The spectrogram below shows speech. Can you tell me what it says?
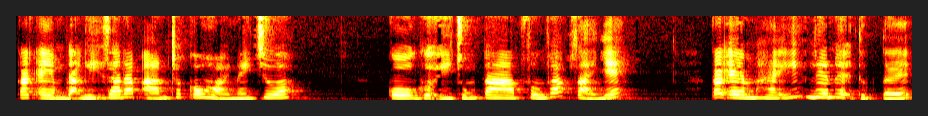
Các em đã nghĩ ra đáp án cho câu hỏi này chưa? Cô gợi ý chúng ta phương pháp giải nhé. Các em hãy liên hệ thực tế.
